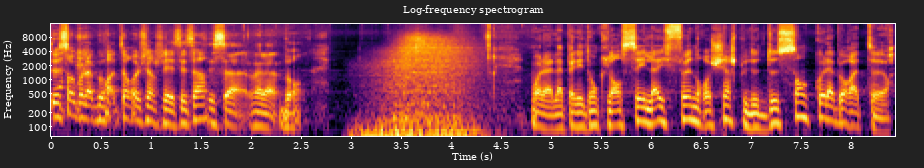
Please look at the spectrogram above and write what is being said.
200 collaborateurs recherchés, c'est ça? C'est ça, voilà. Bon. Voilà, l'appel est donc lancé. L'iPhone recherche plus de 200 collaborateurs.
